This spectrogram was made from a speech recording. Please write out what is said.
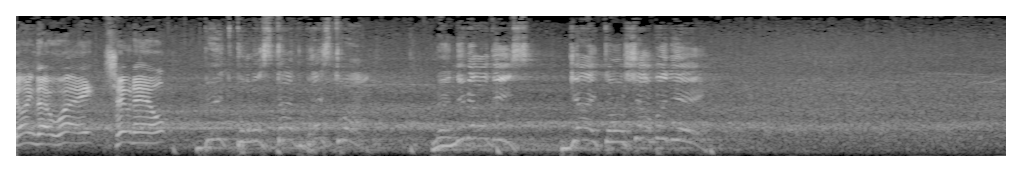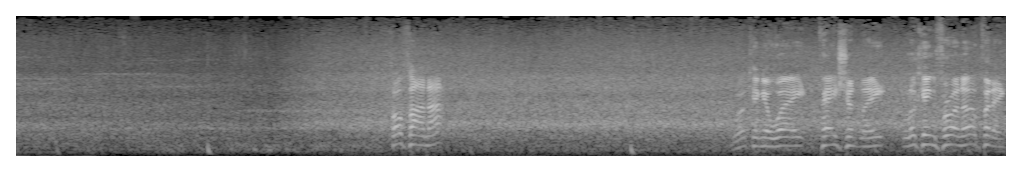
Going their way, 2-0. But pour le stade brestois. Le numéro 10, Gaëtan Charbonnier. Fofana. Working away patiently, looking for an opening.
